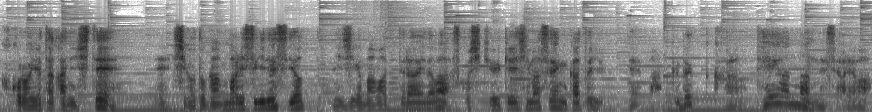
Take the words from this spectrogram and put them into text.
心を豊かにして、ね、仕事頑張りすぎですよって、虹が回ってる間は少し休憩しませんかという、ね、MacBook からの提案なんですよ、あれは。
